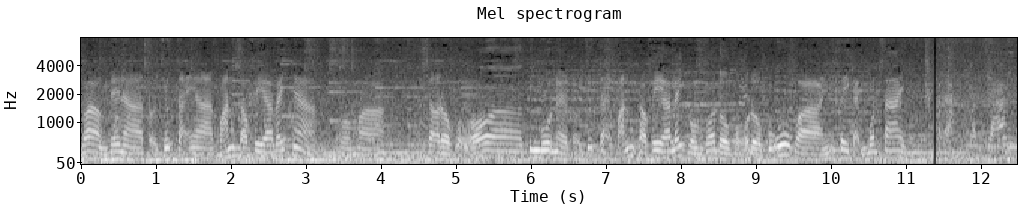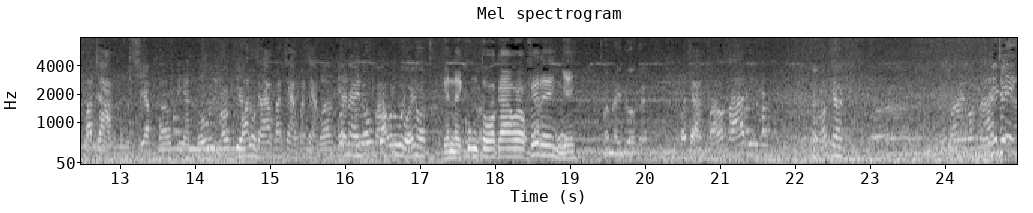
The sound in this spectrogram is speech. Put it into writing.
Vâng, đây là tổ chức tại à, quán cà phê Alex nha. Gồm à, chợ đồ cổ à, Kinh Môn này tổ chức tại quán cà phê Alex gồm có đồ cổ, đồ cũ và những cây cảnh bonsai. bát tràng bát tràng xem bao tiền thôi Bao tiền bát tràng bát tràng bát tràng Con này nó báo luôn tuổi rồi. Cái này cũng to cao ra phết đấy nhỉ? Con này được đấy. bát tràng báo giá đi Có tiền. mai có giá Trịnh,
